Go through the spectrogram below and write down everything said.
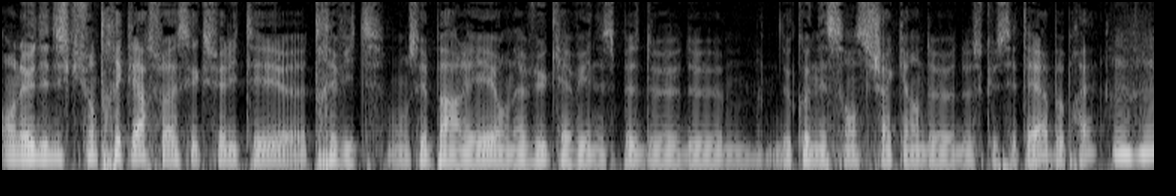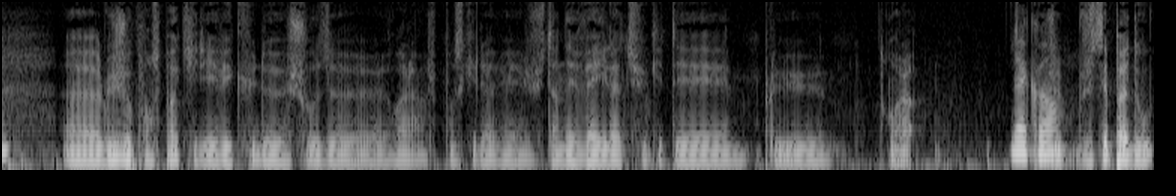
on a eu des discussions très claires sur la sexualité très vite. On s'est parlé, on a vu qu'il y avait une espèce de, de, de connaissance chacun de, de ce que c'était à peu près. Mhm. Euh, lui, je pense pas qu'il ait vécu de choses. euh, voilà, je pense qu'il avait juste un éveil là-dessus qui était plus. D'accord. Je, je sais pas d'où.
